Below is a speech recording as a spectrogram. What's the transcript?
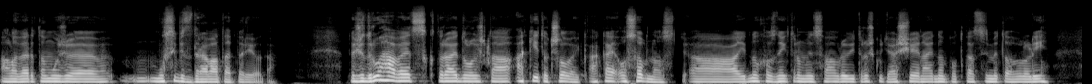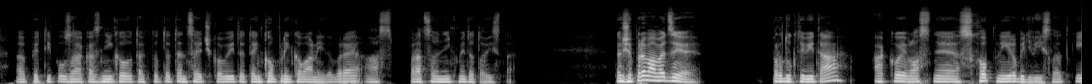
ale ver tomu, že musí byť zdravá tá perióda. Takže druhá vec, ktorá je dôležitá, aký je to človek, aká je osobnosť. A jednoducho s niektorými sa vám robí trošku ťažšie. Na jednom podcaste sme to hovorili, 5 e, typov zákazníkov, tak toto je ten C, to je ten komplikovaný, dobre? A s pracovníkmi je to isté. Takže prvá vec je produktivita, ako je vlastne schopný robiť výsledky.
